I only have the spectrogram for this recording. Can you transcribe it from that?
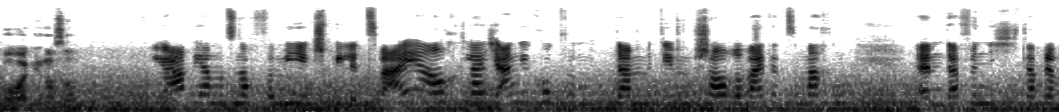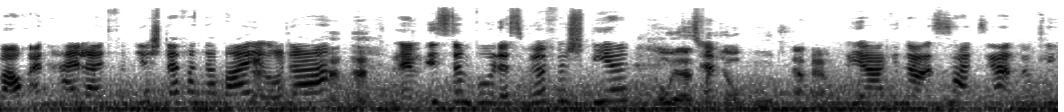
Wo wart ihr noch so? Ja, wir haben uns noch Familienspiele 2 auch gleich angeguckt, um dann mit dem Genre weiterzumachen. Ähm, da finde ich, ich glaube, da war auch ein Highlight von dir, Stefan, dabei, Ja. oder? ähm, Istanbul, das Würfelspiel. Oh ja, das fand ich auch gut. Ja. Ja, genau. Es ist halt sehr, wirklich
